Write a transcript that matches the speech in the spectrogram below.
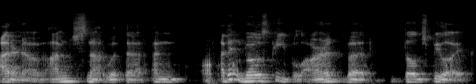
I don't know, I'm just not with that. And I think most people aren't, but they'll just be like,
